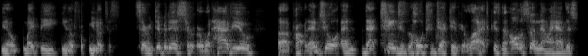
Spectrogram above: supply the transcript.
you know, might be, you know, for, you know, just serendipitous or, or what have you, uh, providential, and that changes the whole trajectory of your life. Because then all of a sudden now I have this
